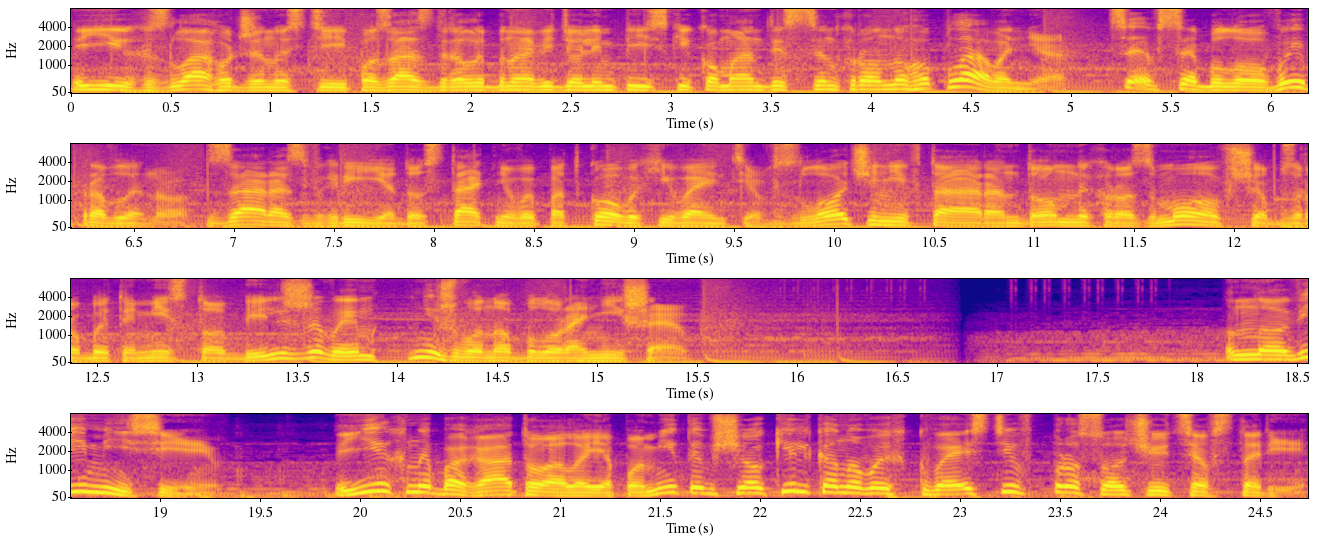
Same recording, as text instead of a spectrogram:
Їх злагодженості позаздрили б навіть олімпійські команди з синхронного плавання. Це все було виправлено. Зараз в грі є достатньо випадкових івентів, злочинів та рандомних розмов, щоб зробити місто більш живим, ніж воно було раніше. Нові місії. Їх небагато, але я помітив, що кілька нових квестів просочуються в старі.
